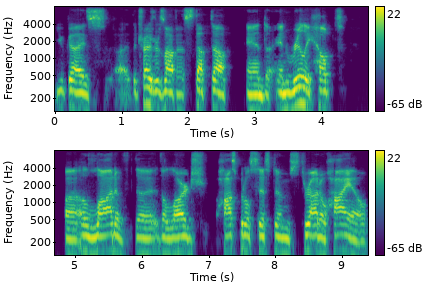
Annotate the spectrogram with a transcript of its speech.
you guys, uh, the treasurer's office stepped up and and really helped uh, a lot of the the large hospital systems throughout Ohio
